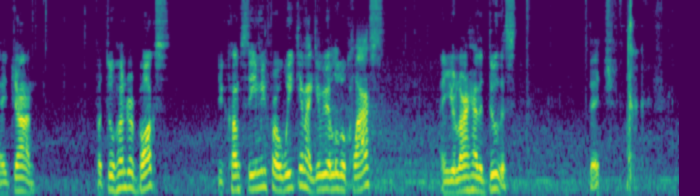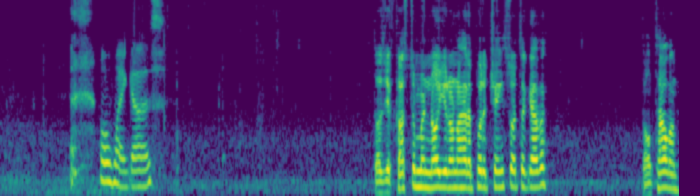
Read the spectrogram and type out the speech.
Hey John, for 200 bucks, you come see me for a weekend, I give you a little class, and you learn how to do this. Bitch. Oh my gosh. Does your customer know you don't know how to put a chainsaw together? Don't tell him.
